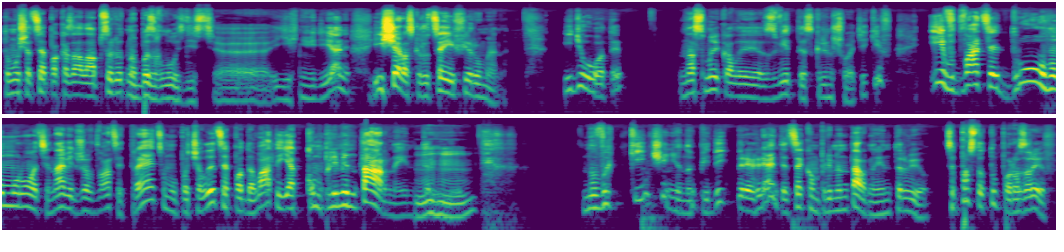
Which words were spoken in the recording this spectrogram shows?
тому що це показало абсолютно безглуздість е, їхньої діяння. І ще раз кажу, це ефір у мене. Ідіоти насмикали звідти скріншотиків, і в 22-му році, навіть вже в 23-му, почали це подавати як компліментарне інтерв'ю. Мгм. Ну ви кінчені, ну підіть перегляньте, це компліментарне інтерв'ю. Це просто тупо розрив.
